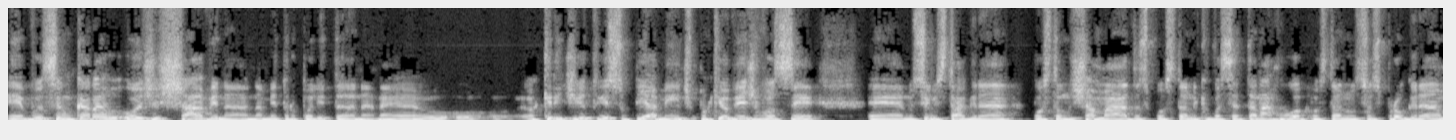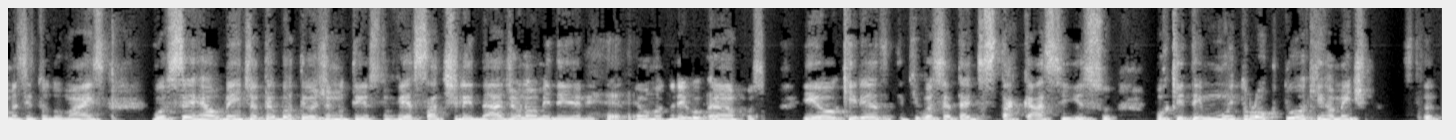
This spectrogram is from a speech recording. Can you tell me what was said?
É, você é um cara hoje chave na, na metropolitana, né? Eu, eu, eu, acredito isso piamente, porque eu vejo você é, no seu Instagram postando chamadas, postando que você está na rua, postando nos seus programas e tudo mais. Você realmente, até botei hoje no texto, versatilidade é o nome dele, é o Rodrigo Campos. E eu queria que você até destacasse isso, porque tem muito locutor que realmente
